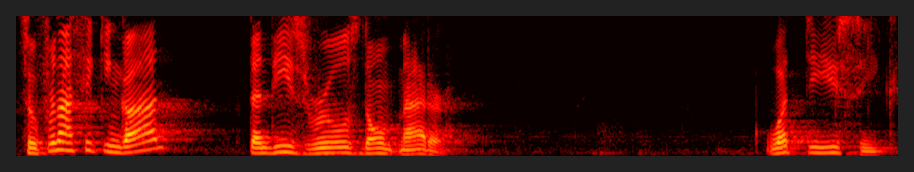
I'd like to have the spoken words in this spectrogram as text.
So if we're not seeking God, then these rules don't matter. What do you seek?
